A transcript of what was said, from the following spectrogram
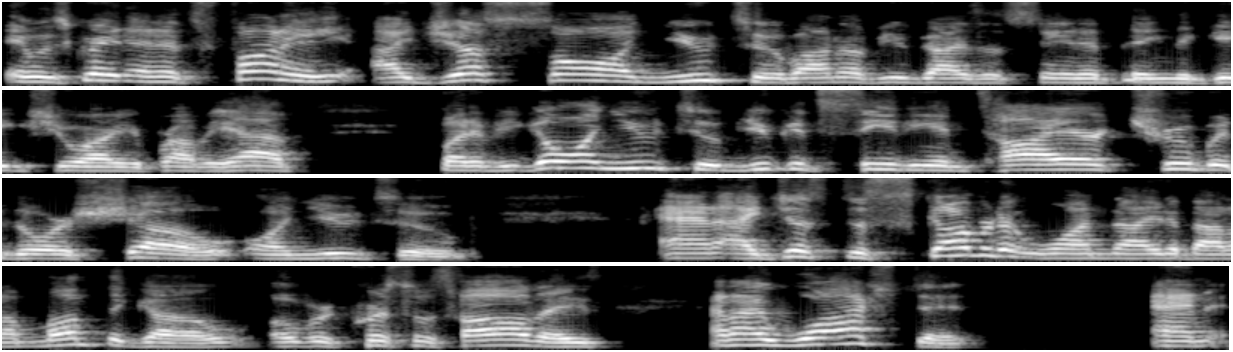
it was great. And it's funny, I just saw on YouTube, I don't know if you guys have seen it, being the geeks you are, you probably have. But if you go on YouTube, you could see the entire Troubadour show on YouTube. And I just discovered it one night about a month ago over Christmas holidays. And I watched it. And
